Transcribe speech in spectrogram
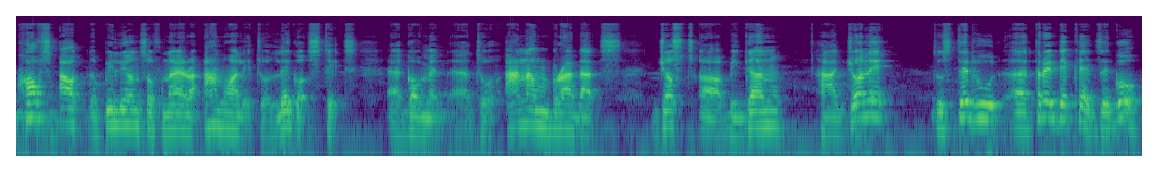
coughs out the billions of naira annually to Lagos State uh, government, uh, to Anambra that just uh, began her journey to statehood three decades ago.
